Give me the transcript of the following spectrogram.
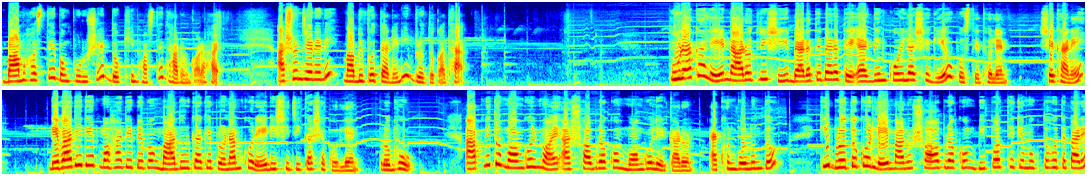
বাম হস্তে এবং পুরুষের দক্ষিণ হস্তে ধারণ করা হয়। আসুন জেনে নিই মা বিপত্তারিণী ব্রত কথা পুরাকালে নারদ ঋষি বেড়াতে বেড়াতে একদিন কৈলাসে গিয়ে উপস্থিত হলেন। সেখানে দেবাদিদেব, মহাদেব এবং মা দুর্গাকে প্রণাম করে ঋষি জিজ্ঞাসা করলেন, প্রভু, আপনি তো মঙ্গলময় আর সব রকম মঙ্গলের কারণ। এখন বলুন তো, কি ব্রত করলে মানুষ সব রকম বিপদ থেকে মুক্ত হতে পারে?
